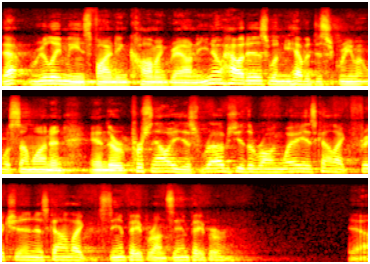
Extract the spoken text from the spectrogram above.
That really means finding common ground. You know how it is when you have a disagreement with someone and, and their personality just rubs you the wrong way? It's kind of like friction, it's kind of like sandpaper on sandpaper. Yeah.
